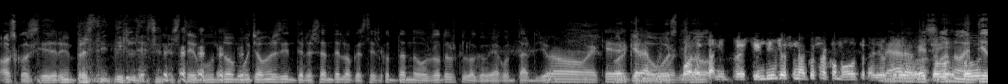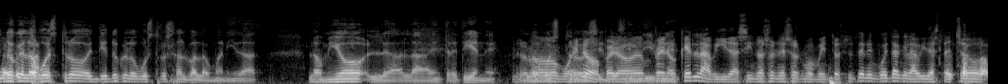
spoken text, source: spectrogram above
Os considero imprescindibles en este mundo, mucho más interesante lo que estáis contando vosotros que lo que voy a contar yo. No, es que porque lo vuestro... Bueno, tan imprescindible es una cosa como otra. Yo claro creo, que Bueno, entiendo que lo vuestro, entiendo que lo vuestro salva la humanidad lo mío la, entretiene, pero lo vuestro bueno, pero, pero ¿qué es la vida si no son esos momentos? Tú ten en cuenta que la vida está hecho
